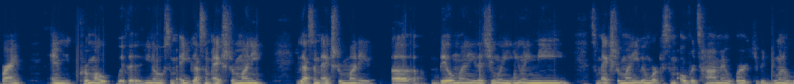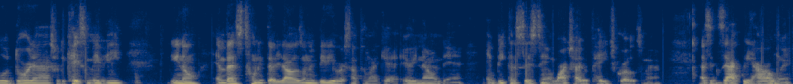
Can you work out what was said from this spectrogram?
right? And promote with it. You know, some you got some extra money. You got some extra money, uh, bill money that you ain't you ain't need. Some extra money. You've been working some overtime at work. You've been doing a little DoorDash or the case may be. You know, invest 20 30 dollars on a video or something like that every now and then and be consistent watch how your page grows man that's exactly how i went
